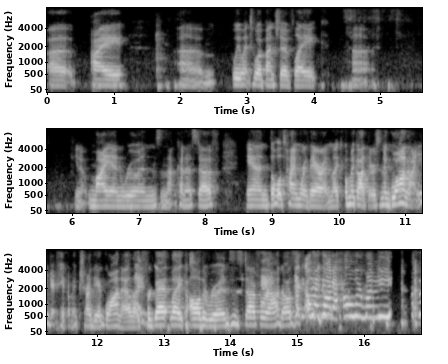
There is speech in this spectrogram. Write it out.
Uh, I um, we went to a bunch of like uh, you know Mayan ruins and that kind of stuff. And the whole time we're there, I'm like, oh my God, there's an iguana. I need to take a picture of the iguana. Like, forget like all the ruins and stuff around. I was like, oh my God, a howler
